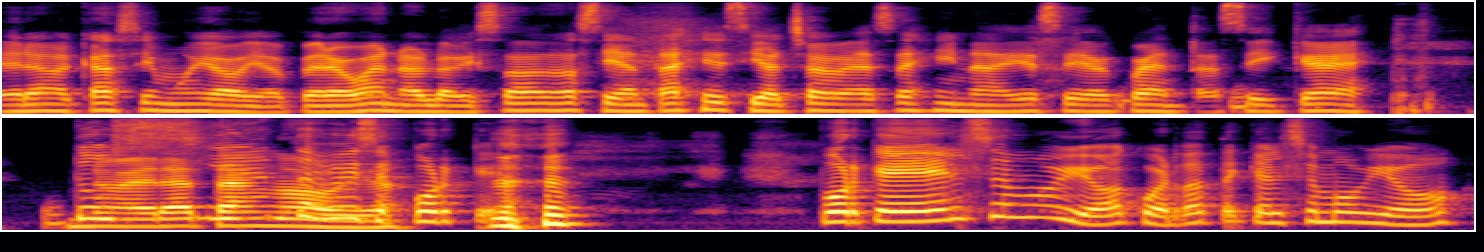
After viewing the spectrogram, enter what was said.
era casi muy obvio, pero bueno, lo hizo 218 veces y nadie se dio cuenta, así que no era tan 200 veces, obvio. porque, porque él se movió, acuérdate que él se movió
